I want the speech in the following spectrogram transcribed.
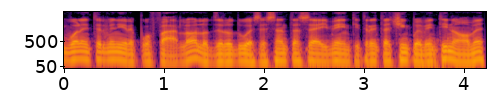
vuole intervenire può farlo allo 02 66 20 35 29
